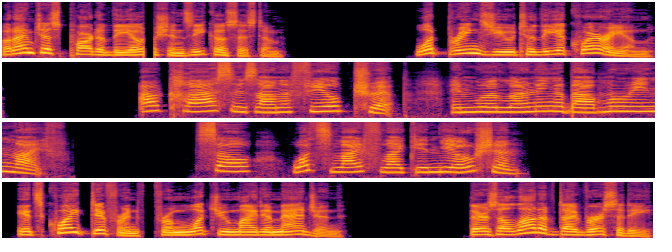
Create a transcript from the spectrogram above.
but I'm just part of the ocean's ecosystem. What brings you to the aquarium? Our class is on a field trip, and we're learning about marine life. So, what's life like in the ocean? It's quite different from what you might imagine. There's a lot of diversity,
